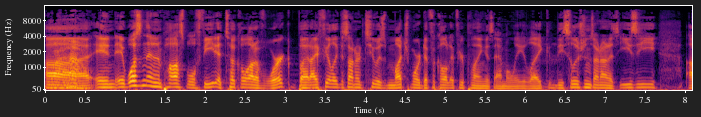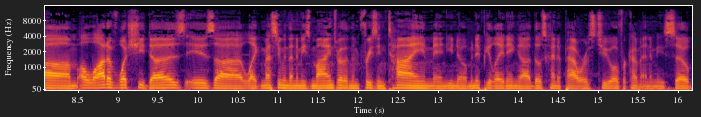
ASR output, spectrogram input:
Wow. Uh, and it wasn't an impossible feat. It took a lot of work, but I feel like Dishonored 2 is much more difficult if you're playing as Emily. Like, the solutions are not as easy. Um, a lot of what she does is, uh, like messing with enemies' minds rather than freezing time and, you know, manipulating, uh, those kind of powers to overcome enemies. So,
